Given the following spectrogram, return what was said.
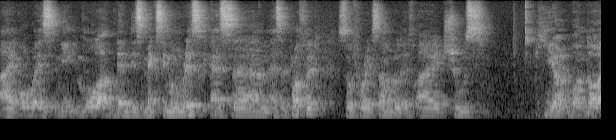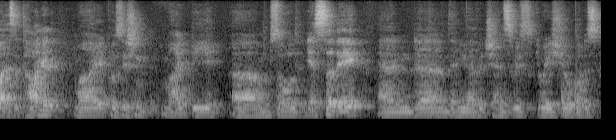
I always need more than this maximum risk as, um, as a profit. So for example, if I choose here $1 as a target, my position might be um, sold yesterday and um, then you have a chance risk ratio what is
